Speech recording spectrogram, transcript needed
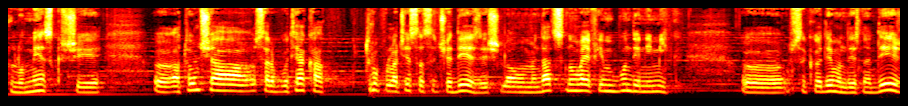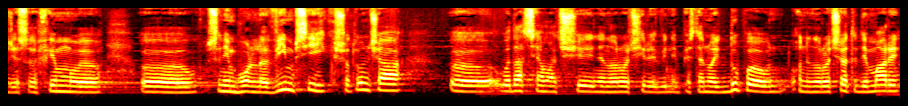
lumesc și uh, atunci s-ar putea ca trupul acesta să cedeze și la un moment dat să nu mai fim bun de nimic. uh, să cădem în deznădejde, să fim, uh, uh, să ne îmbolnăvim psihic și atunci uh, vă dați seama ce nenorocire vine peste noi. După o nenorocire atât de mare,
